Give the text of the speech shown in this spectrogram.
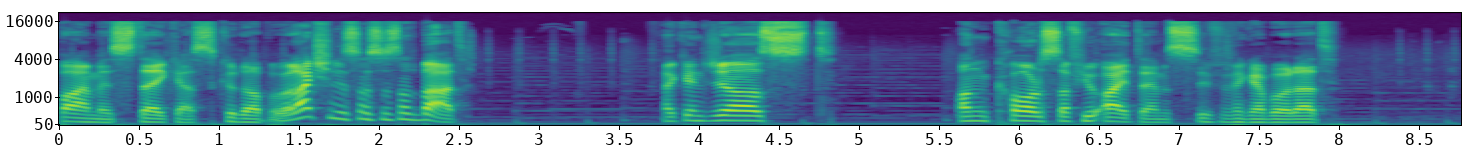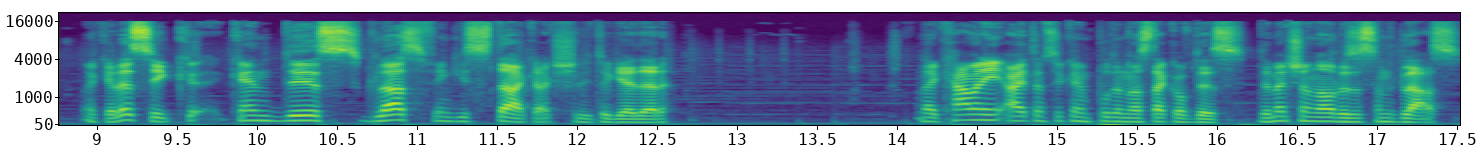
by mistake I screwed up. Well, actually, this is not bad. I can just uncourse a few items, if you think about that. Okay, let's see. C can this glass thingy stack actually together? Like, how many items you can put in a stack of this? Dimensional resistant glass.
